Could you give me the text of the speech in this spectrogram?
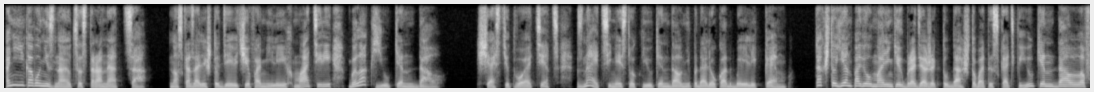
Они никого не знают со стороны отца, но сказали, что девичья фамилия их матери была Кьюкендал. К счастью, твой отец знает семейство Кьюкендал неподалеку от Бейли Кэмп, так что Йен повел маленьких бродяжек туда, чтобы отыскать Кьюкендаллов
